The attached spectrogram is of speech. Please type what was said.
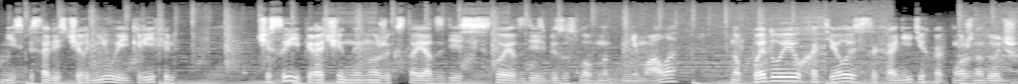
не исписались чернила и грифель. Часы и перочинный ножик стоят здесь, стоят здесь безусловно немало, но Пэдуэю хотелось сохранить их как можно дольше.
